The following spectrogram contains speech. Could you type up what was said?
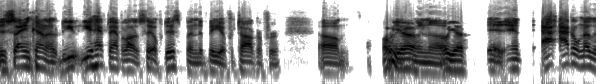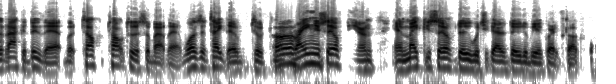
the same kind of do you you have to have a lot of self discipline to be a photographer um, Oh yeah, when, uh, oh yeah. and, and I, I don't know that I could do that, but talk talk to us about that. What does it take to to Uh, rein yourself in and make yourself do what you got to do to be a great photographer?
